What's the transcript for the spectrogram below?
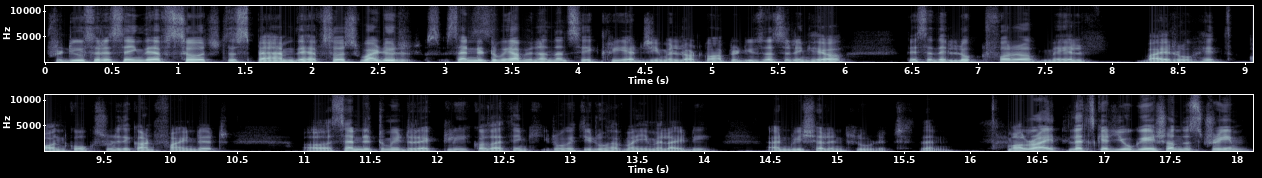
producer is saying they have searched the spam. They have searched. Why do you send it to me? Abhinandan Sekhri at gmail.com. Our producer is sitting here. They said they looked for a mail by Rohit on Coke Studio. They can't find it. Uh, send it to me directly because I think, Rohit, you do have my email ID and we shall include it then. All right, let's get Yogesh on the stream.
